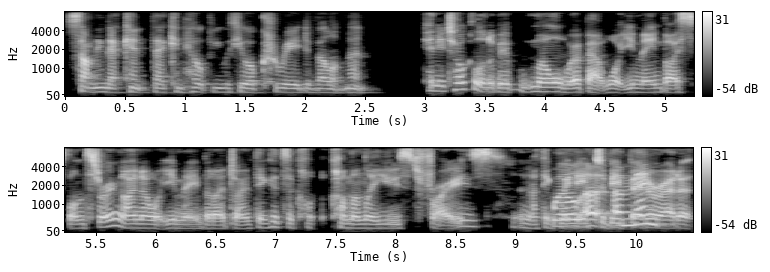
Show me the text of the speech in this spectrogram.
something that can that can help you with your career development. Can you talk a little bit more about what you mean by sponsoring? I know what you mean, but I don't think it's a commonly used phrase, and I think well, we need to be better men- at it.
